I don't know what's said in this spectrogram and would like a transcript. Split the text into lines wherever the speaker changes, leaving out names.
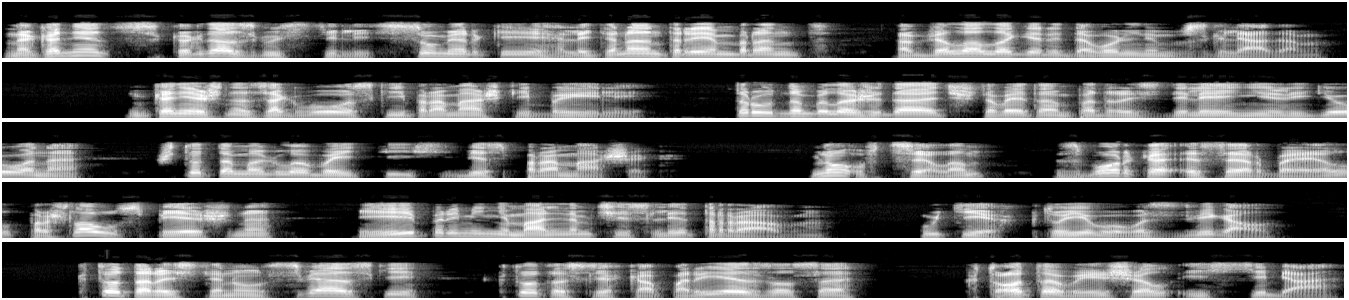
Наконец, когда сгустились сумерки, лейтенант Рембрандт обвела лагерь довольным взглядом. Конечно, загвоздки и промашки были. Трудно было ожидать, что в этом подразделении легиона что-то могло обойтись без промашек. Но в целом сборка СРБЛ прошла успешно и при минимальном числе травм у тех, кто его воздвигал. Кто-то растянул связки, кто-то слегка порезался, кто-то вышел из себя.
